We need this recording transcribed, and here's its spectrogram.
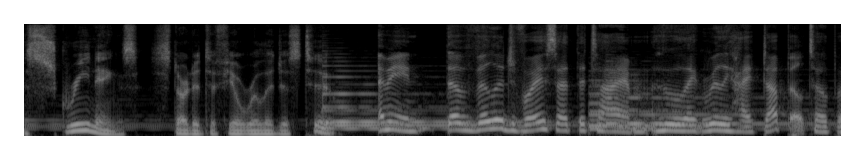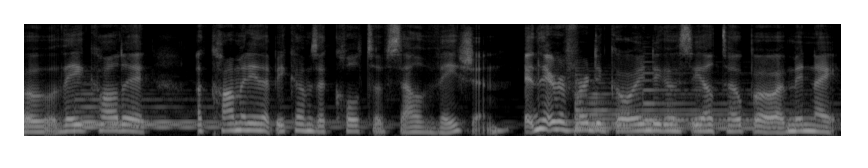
the screenings started to feel religious too. I mean, the Village Voice at the time, who like really hyped up El Topo, they called it a comedy that becomes a cult of salvation. And they referred to going to go see El Topo at midnight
